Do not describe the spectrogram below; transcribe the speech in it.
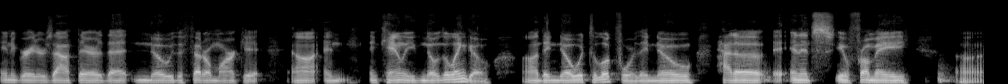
integrators out there that know the federal market uh, and and candidly know the lingo. Uh, they know what to look for. They know how to, and it's you know from a uh,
